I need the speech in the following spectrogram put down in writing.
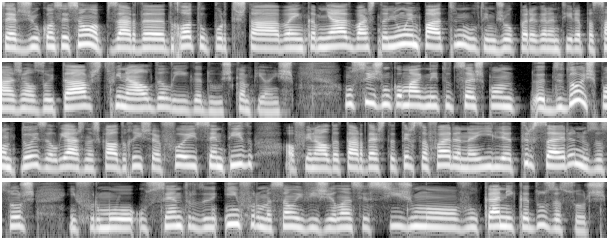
Sérgio Conceição, apesar da derrota, o Porto está bem encaminhado. Basta-lhe um empate no último jogo para garantir a passagem aos oitavos de final da Liga dos Campeões. Um sismo com magnitude 6 de 2.2, aliás, na escala de Richter, foi sentido ao final da tarde desta terça-feira na Ilha Terceira, nos Açores, informou o Centro de Informação e Vigilância Sismovolcânica dos Açores.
